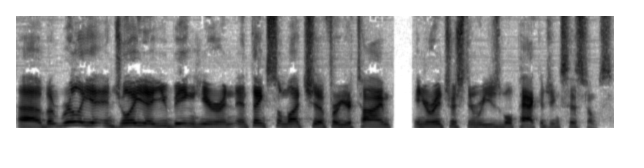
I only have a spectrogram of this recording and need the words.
Uh, but really uh, enjoy uh, you being here and, and thanks so much for your time and your interest in reusable packaging systems.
